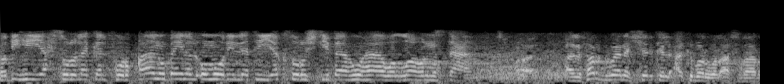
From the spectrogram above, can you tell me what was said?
وبه يحصل لك الفرقان بين الأمور التي يكثر اشتباهها والله المستعان. الفرق بين الشرك الأكبر والأصغر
